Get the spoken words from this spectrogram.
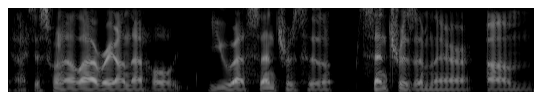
Yeah, I just want to elaborate on that whole U.S. centrism centrism there. Um,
